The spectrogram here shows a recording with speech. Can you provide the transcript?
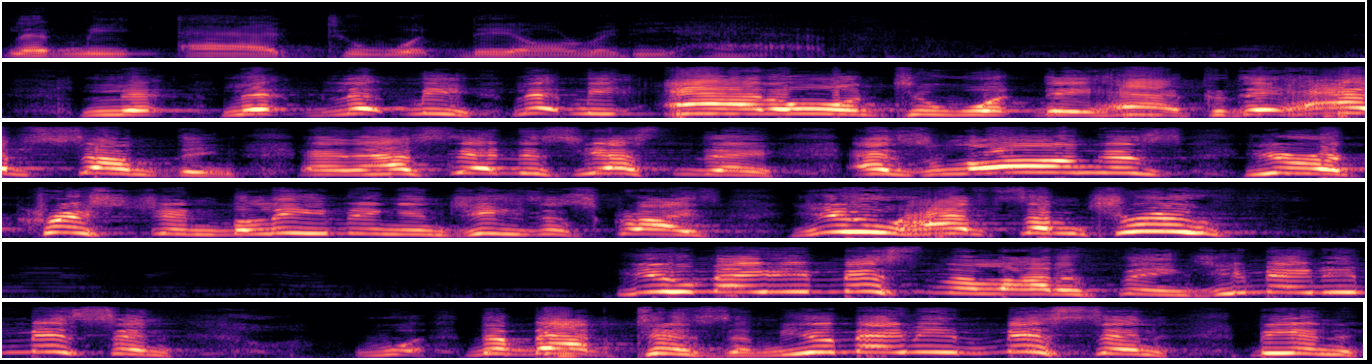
let me add to what they already have. Let, let, let, me, let me add on to what they have because they have something. And I said this yesterday. As long as you're a Christian believing in Jesus Christ, you have some truth. You may be missing a lot of things. You may be missing the baptism. You may be missing being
